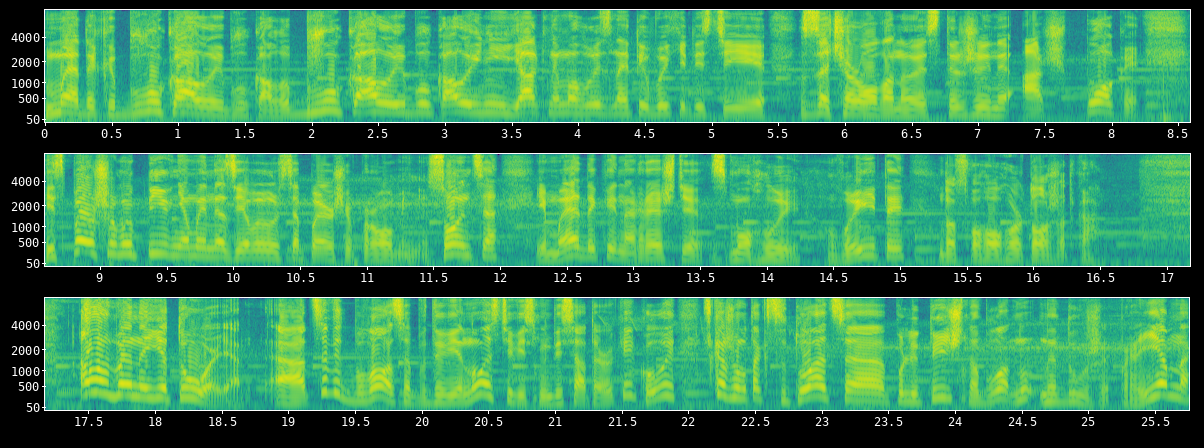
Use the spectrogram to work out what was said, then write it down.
Медики блукали і блукали, блукали і блукали і ніяк не могли знайти вихід із цієї зачарованої стежини, аж поки із першими півнями не з'явилися перші промені сонця, і медики нарешті змогли вийти до свого гуртожитка. Але в мене є теорія. Це відбувалося в 90-ті, 80-ті роки, коли, скажімо так, ситуація політична була ну не дуже приємна,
